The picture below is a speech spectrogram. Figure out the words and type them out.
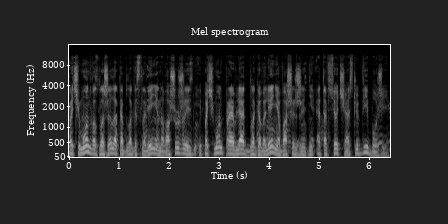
почему Он возложил это благословение на вашу жизнь и почему Он проявляет благоволение в вашей жизни. Это все часть любви Божьей.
